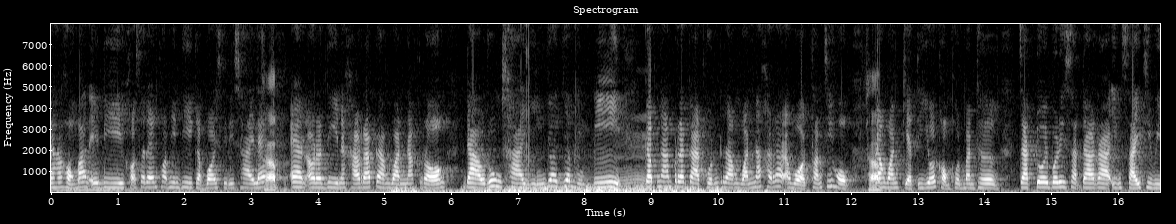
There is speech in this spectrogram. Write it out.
นะคะของบ้าน AB ขอแสดงความยินดีกับบอยสิริชัยและครับ แอนอรดีนะคะ รับรางวัลนักร้อง ดาวรุ่งชายหญิงยอดเยี่ยมแห่งปีอืมกับงานประกาศผลรางวัลนาคราชอวอร์ดครั้งที่ ครับ 6 รางวัลเกียรติยศของคนบันเทิง จัดโดยบริษัทดาราอินไซต์ทีวี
